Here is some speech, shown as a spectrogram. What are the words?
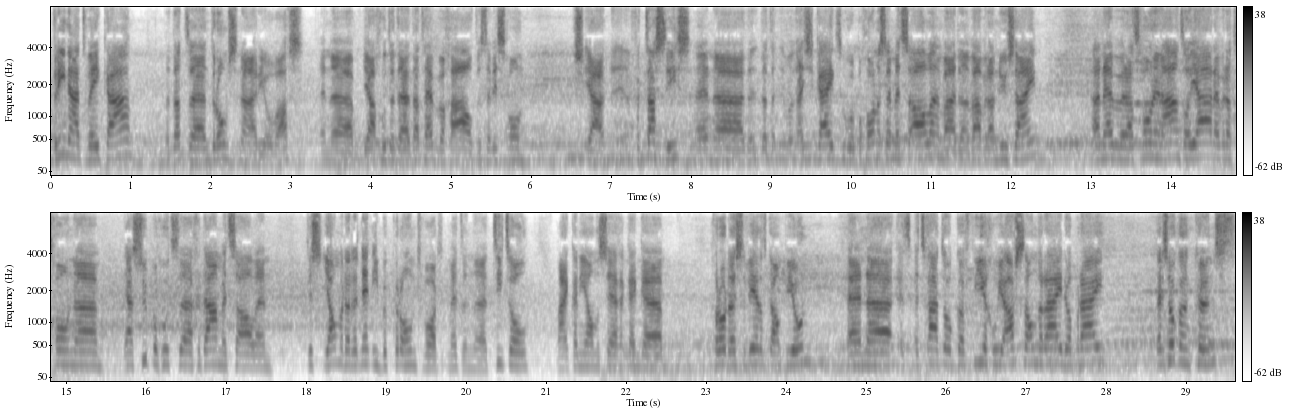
drie na het WK dat dat uh, een droomscenario was. En ja, goed, dat, dat hebben we gehaald. Dus dat is gewoon ja, fantastisch. En dat, als je kijkt hoe we begonnen zijn met z'n allen en waar, waar we dan nu zijn... dan hebben we dat gewoon in een aantal jaren hebben we dat gewoon, ja, supergoed gedaan met z'n allen. En, het is jammer dat het net niet bekroond wordt met een titel. Maar ik kan niet anders zeggen. Kijk, uh, Groda is de wereldkampioen. En het, het, gaat ook vier goede afstanden rijden op rij. Dat is ook een kunst.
